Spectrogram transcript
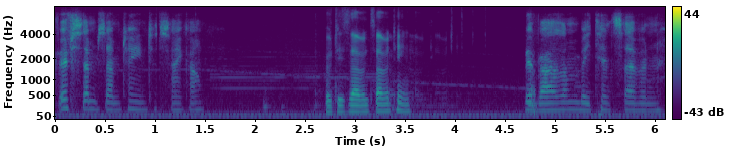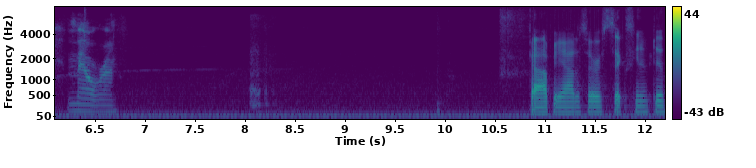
5717 to Sancom. 5717. Be advised, I'm gonna be 10-7 mail run. Copy out of sir. 1602.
